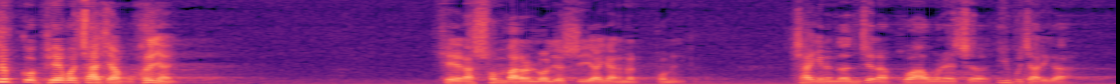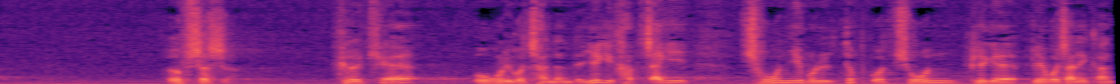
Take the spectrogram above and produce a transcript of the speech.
덮고 베고 자지 않고 그러냐 걔가 손발을 놀려서 이야기하는 걸 보면 자기는 언제나 고아원에서 이부자리가 없어서 그렇게 오그리고 잤는데 여기 갑자기 좋은 이불 덮고 좋은 벽에 베고 자니까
